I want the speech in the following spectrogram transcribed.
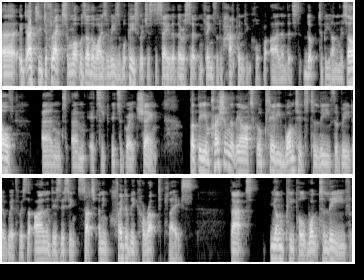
uh, it actually deflects from what was otherwise a reasonable piece, which is to say that there are certain things that have happened in corporate Ireland that look to be unresolved, and um, it's a, it's a great shame. But the impression that the article clearly wanted to leave the reader with was that Ireland is this in, such an incredibly corrupt place that young people want to leave,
